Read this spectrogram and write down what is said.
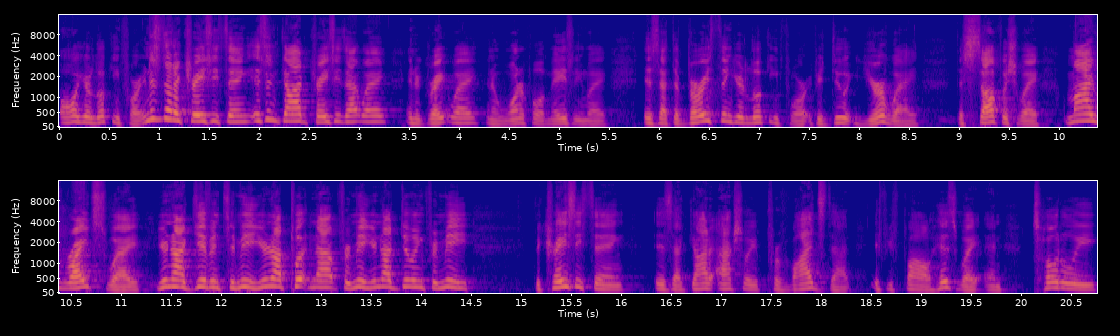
all you're looking for. And isn't that a crazy thing? Isn't God crazy that way? In a great way, in a wonderful, amazing way. Is that the very thing you're looking for, if you do it your way, the selfish way, my rights way, you're not giving to me, you're not putting out for me, you're not doing for me. The crazy thing is that God actually provides that if you follow His way and totally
